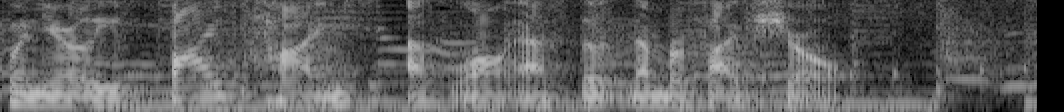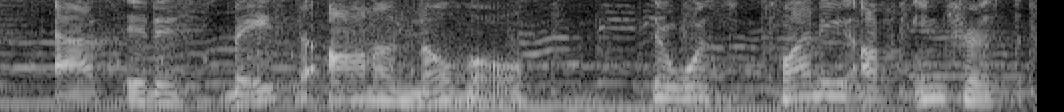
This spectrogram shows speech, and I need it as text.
for nearly 5 times as long as the number 5 show. As it is based on a novel, there was plenty of interest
